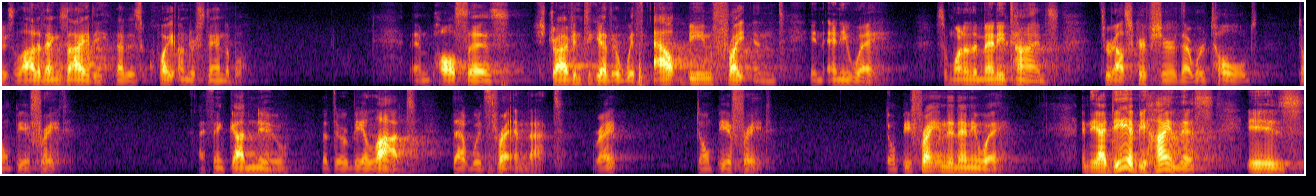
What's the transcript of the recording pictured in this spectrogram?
There's a lot of anxiety that is quite understandable. And Paul says, striving together without being frightened in any way. So, one of the many times throughout Scripture that we're told, don't be afraid. I think God knew that there would be a lot that would threaten that, right? Don't be afraid. Don't be frightened in any way. And the idea behind this is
